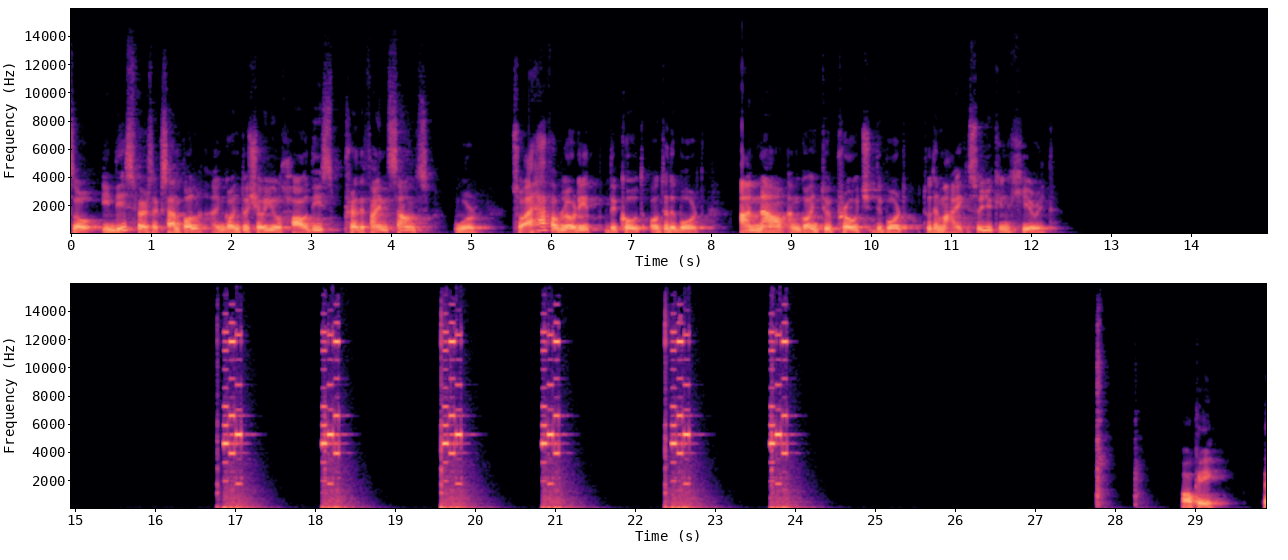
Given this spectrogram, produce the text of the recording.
So in this first example, I'm going to show you how these predefined sounds work. So I have uploaded the code onto the board and now I'm going to approach the board to the mic so you can hear it. Okay,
